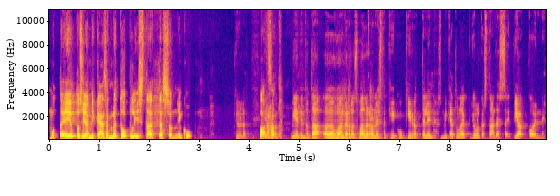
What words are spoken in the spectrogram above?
mutta ei ole tosiaan mikään semmoinen top-lista, että tässä on niin kuin Kyllä. parhaat. Mietin tuota Juan Carlos Valleronistakin, kun kirjoittelin, mikä tulee julkaistaan tässä piakkoin, niin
